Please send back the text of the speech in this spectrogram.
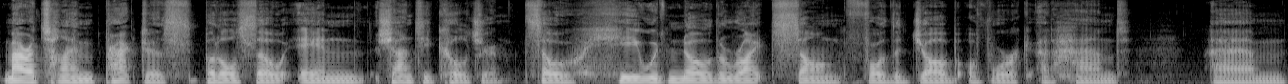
maritime practice, but also in shanty culture. So he would know the right song for the job of work at hand. Um,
